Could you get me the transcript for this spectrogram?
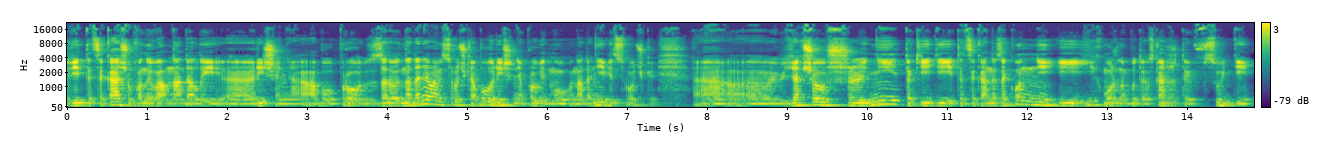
від ТЦК, щоб вони вам надали е, рішення або про надання вам відсрочки, або рішення про відмову в наданні відсрочки. Е, Якщо ж ні, такі дії ТЦК незаконні і їх можна буде оскаржити в суді.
